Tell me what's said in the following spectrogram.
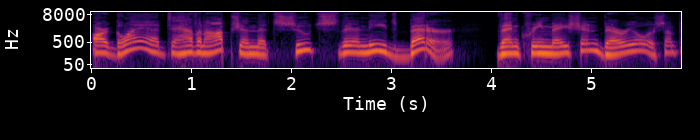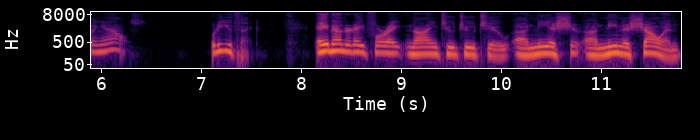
are glad to have an option that suits their needs better than cremation, burial, or something else. What do you think? 800 848 9222. Uh, uh, Nina Schoen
